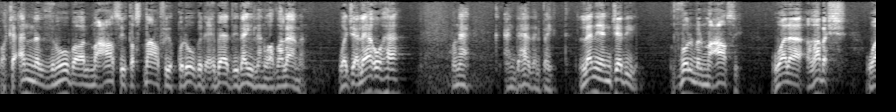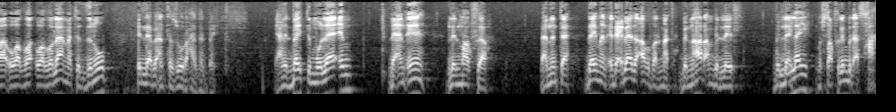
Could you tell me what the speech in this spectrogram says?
وكأن الذنوب والمعاصي تصنع في قلوب العباد ليلا وظلاما وجلاؤها هناك عند هذا البيت. لن ينجلي ظلم المعاصي ولا غبش وظلامة الذنوب إلا بأن تزور هذا البيت. يعني البيت ملائم لأن إيه؟ للمغفرة. لأن أنت دايما العبادة أفضل متى؟ بالنهار أم بالليل؟ بالليل, بالليل. مستغفرين بالاسحار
